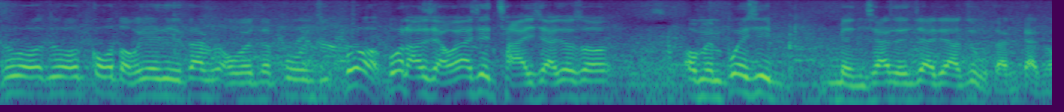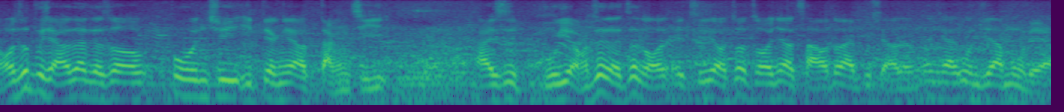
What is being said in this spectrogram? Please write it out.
如果如果郭董愿意，但我们的部分区，不过不过老实讲，我要先查一下，就是说。”我们不会去勉强人家一定要入党干嘛？我是不晓得那个说部分区一定要党籍，还是不用？这个这个我只有做昨天要查，我都还不晓得，应该问一下幕僚。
